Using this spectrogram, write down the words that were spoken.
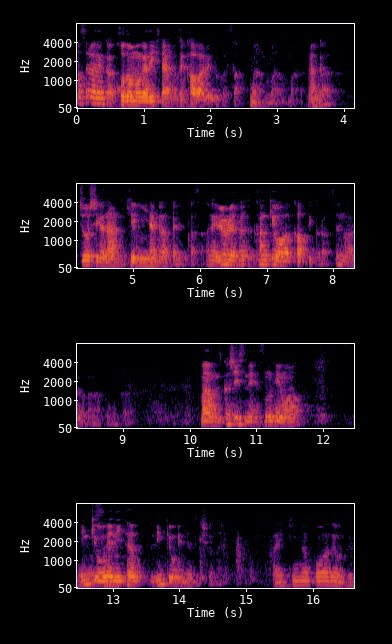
まあ、それはなんか子供ができたらまた変わるとかさ。まあまあまあ。なんか上司がなん急にいなくなったりとかさいろいろなんか環境は変わっていくからそういうのはあるのかなと思うから。まあ難しいですねその辺は。臨機応変に頼臨機応変にやっていくしかない。最近の子はでも絶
